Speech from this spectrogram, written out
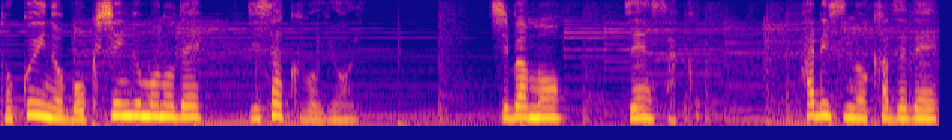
得意のボクシングもので自作を用意。千葉も前作、ハリスの風で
